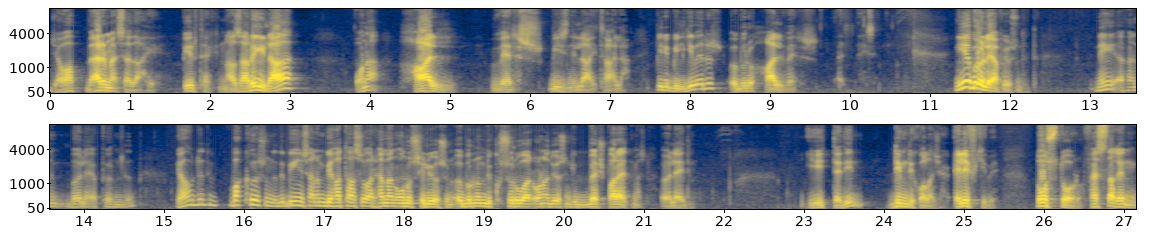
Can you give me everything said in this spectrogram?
cevap vermese dahi bir tek nazarıyla ona hal verir biiznillahü teala. Biri bilgi verir, öbürü hal verir. Neyse. Niye böyle yapıyorsun dedi. Neyi efendim böyle yapıyorum dedim. Ya dedi bakıyorsun dedi bir insanın bir hatası var hemen onu siliyorsun. Öbürünün bir kusuru var ona diyorsun ki bu beş para etmez. Öyleydim. Yiğit dediğin dimdik olacak. Elif gibi. Dost doğru. Festagin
